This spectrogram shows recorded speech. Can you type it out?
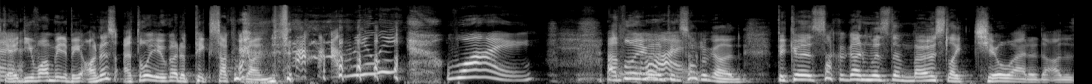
Okay, do you want me to be honest? I thought you were going to pick Sakugan. really? Why? I thought you were going to pick? Sakugan because Sakugan was the most like chill out of the other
